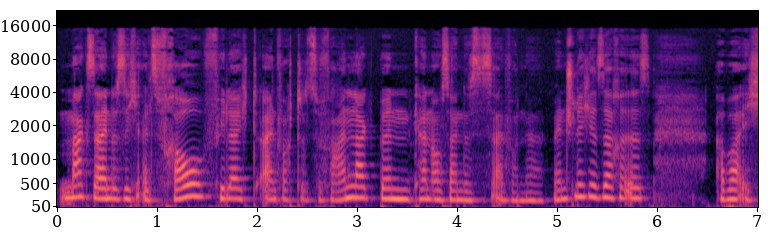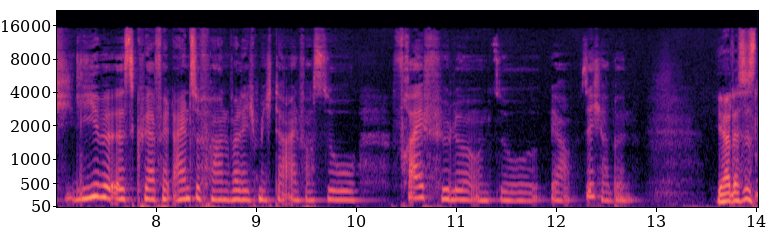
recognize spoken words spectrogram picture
mag sein, dass ich als Frau vielleicht einfach dazu veranlagt bin, kann auch sein, dass es einfach eine menschliche Sache ist, aber ich liebe es, querfeld einzufahren, weil ich mich da einfach so frei fühle und so, ja, sicher bin. Ja, das ist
